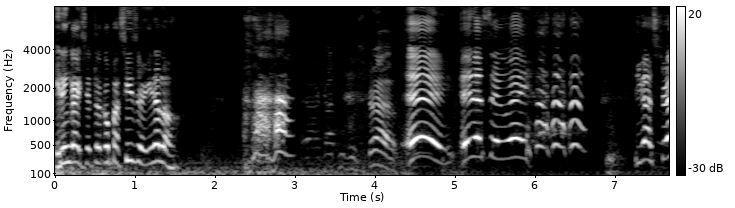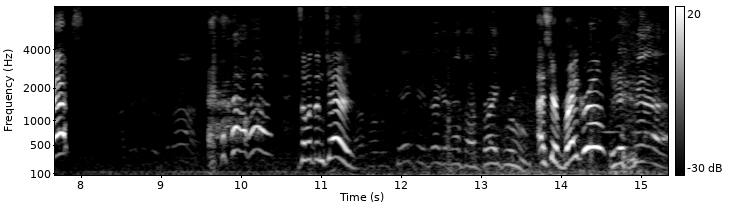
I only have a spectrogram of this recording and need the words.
Miren, guys, entra el compa Caesar, míralo. yeah, I got you some straps. Hey, güey. you got straps? Up with them chairs? Nigga, that's our break room. That's your break room? Yeah.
